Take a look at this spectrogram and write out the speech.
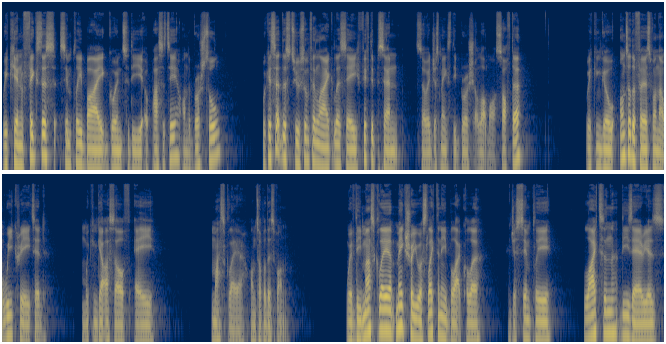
We can fix this simply by going to the opacity on the brush tool. We can set this to something like let's say 50% so it just makes the brush a lot more softer. We can go onto the first one that we created and we can get ourselves a mask layer on top of this one. With the mask layer, make sure you are selecting a black color and just simply lighten these areas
